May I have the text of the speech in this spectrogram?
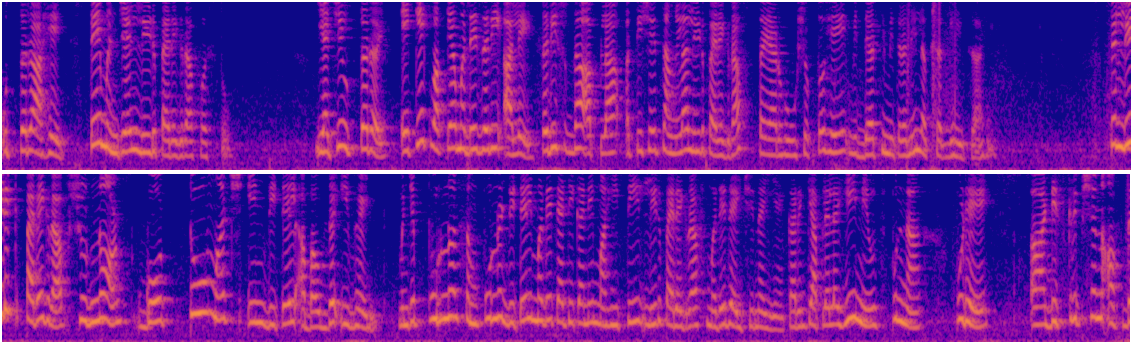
उत्तरं आहेत ते म्हणजे लीड पॅरेग्राफ असतो. याची उत्तरं एक एक वाक्यामध्ये जरी आले तरी सुद्धा आपला अतिशय चांगला लीड पॅरेग्राफ तयार होऊ शकतो हे विद्यार्थी मित्रांनी लक्षात घ्यायचं आहे. The lead paragraph should not go too much in detail about the event म्हणजे पूर्ण संपूर्ण डिटेलमध्ये त्या ठिकाणी माहिती लीड पॅरेग्राफमध्ये द्यायची नाही आहे कारण की आपल्याला ही न्यूज पुन्हा पुढे डिस्क्रिप्शन ऑफ द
